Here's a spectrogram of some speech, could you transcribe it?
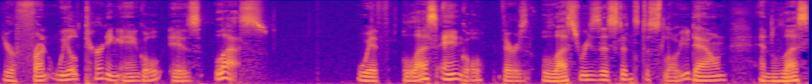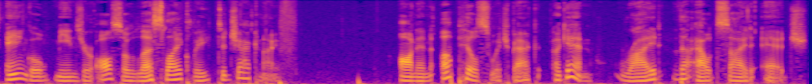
your front wheel turning angle is less. With less angle, there's less resistance to slow you down, and less angle means you're also less likely to jackknife. On an uphill switchback, again, ride the outside edge.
